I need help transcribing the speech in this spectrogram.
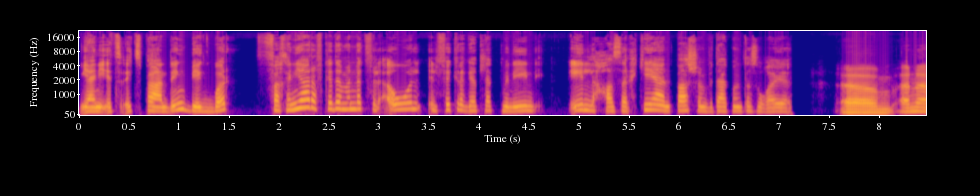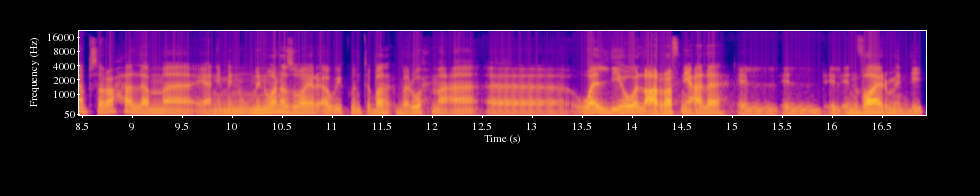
يعني it's expanding بيكبر. فخليني أعرف كده منك في الأول الفكرة جات لك منين؟ إيه اللي حصل؟ احكي لي عن ال passion بتاعك وأنت صغير. أنا بصراحة لما يعني من من وأنا صغير قوي كنت بروح مع آه، والدي هو اللي عرفني على ال environment دي.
